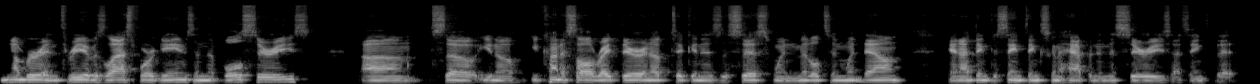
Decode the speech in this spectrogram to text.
Number in three of his last four games in the Bulls series. Um, so you know, you kind of saw right there an uptick in his assists when Middleton went down. And I think the same thing's going to happen in this series. I think that,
